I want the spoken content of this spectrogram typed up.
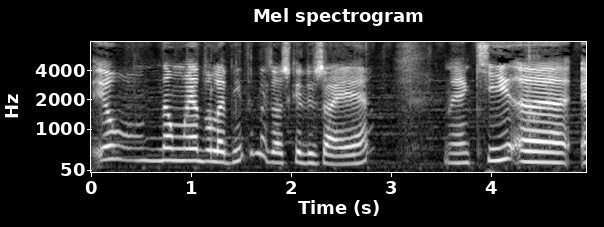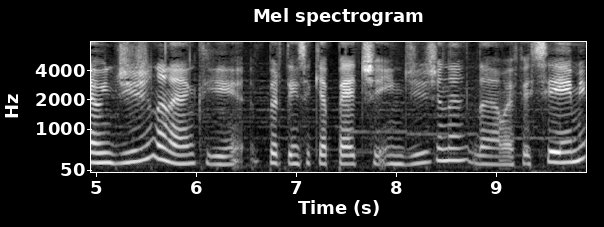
eu não é do Labinto, mas eu acho que ele já é, né, que uh, é um indígena, né, que pertence aqui à PET indígena da UFSM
